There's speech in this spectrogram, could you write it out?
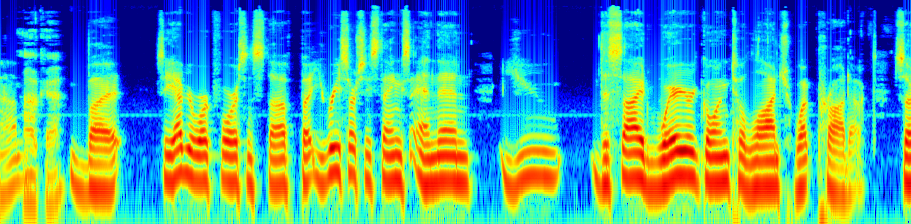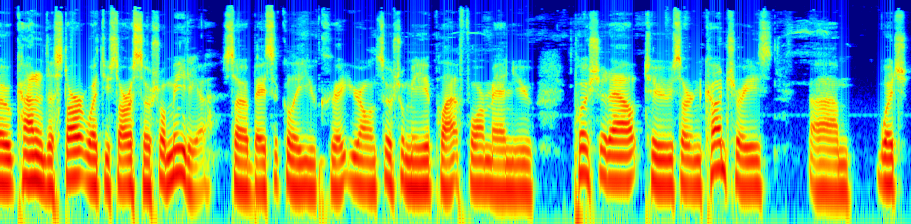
Um, Okay. but so you have your workforce and stuff, but you research these things and then you decide where you're going to launch what product. So, kind of to start with, you start with social media. So, basically, you create your own social media platform and you push it out to certain countries, um, which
